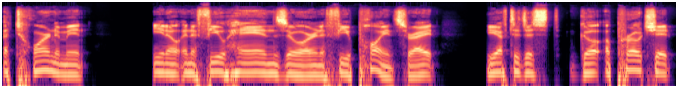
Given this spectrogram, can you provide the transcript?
a tournament you know in a few hands or in a few points right? You have to just go approach it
